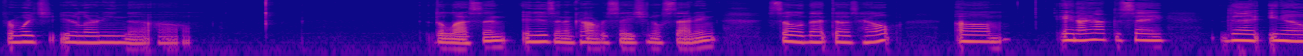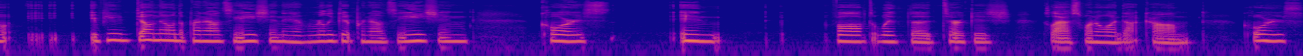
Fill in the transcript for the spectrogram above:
for which you're learning the um, the lesson. It is in a conversational setting, so that does help. Um, and I have to say that, you know, if you don't know the pronunciation, they have really good pronunciation course in, involved with the Turkish class101.com course.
